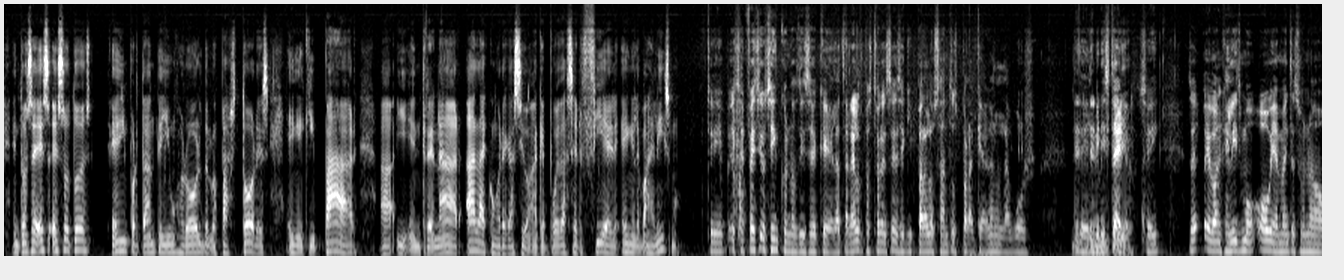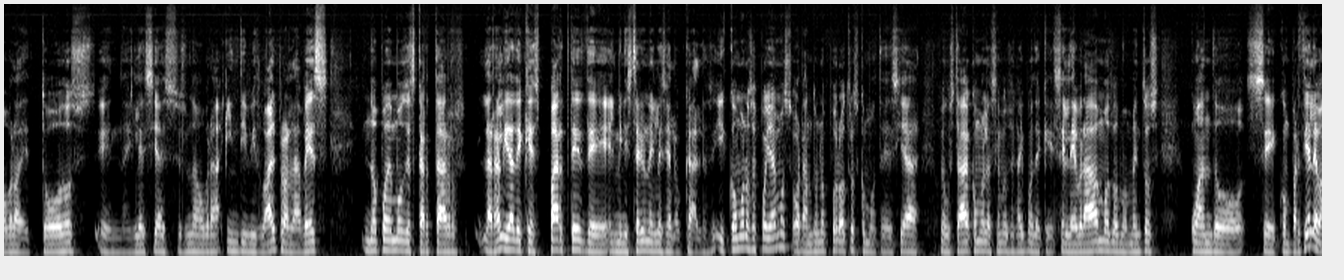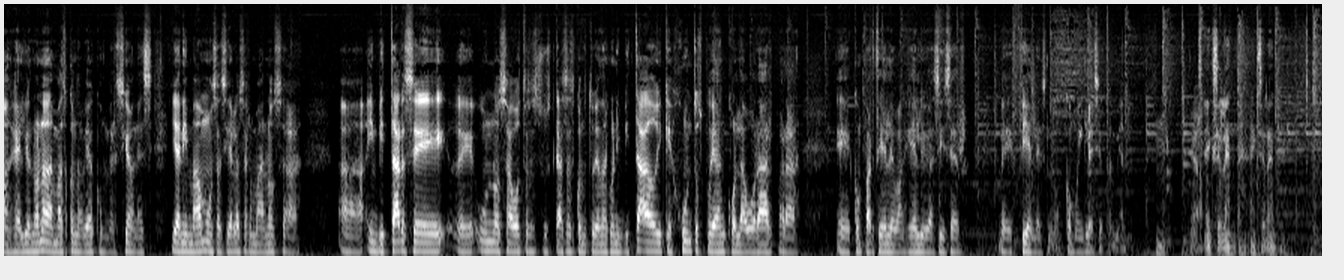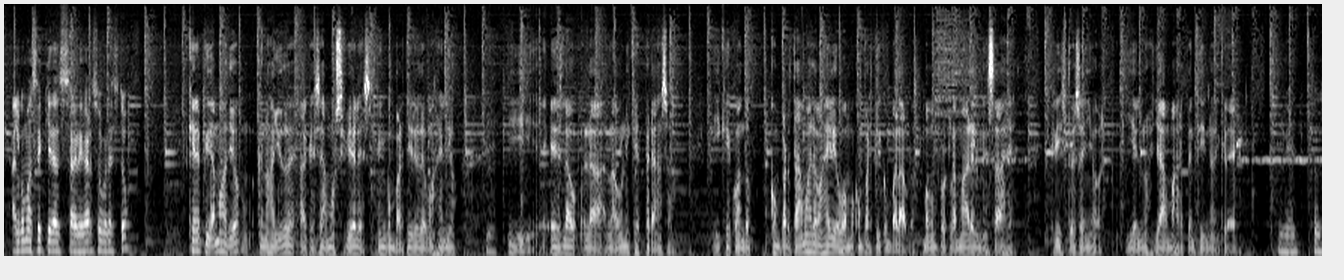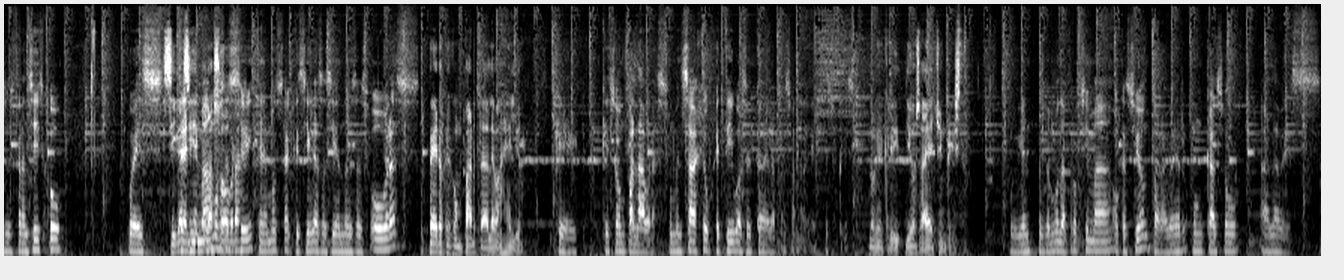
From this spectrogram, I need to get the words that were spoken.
Entonces, eso, eso todo es es importante y un rol de los pastores en equipar ah, y entrenar a la congregación a que pueda ser fiel en el evangelismo. Sí, Efesios 5 nos dice que la tarea de los pastores es equipar a los santos para que hagan la labor del, ministerio. ¿sí? evangelismo obviamente es una obra de todos en la iglesia, es una obra individual, pero a la vez no podemos descartar la realidad de que es parte del ministerio de una iglesia local. ¿Y cómo nos apoyamos? Orando uno por otros, como te decía, me gustaba cómo lo hacíamos en Hypo, de que celebrábamos los momentos cuando se compartía el Evangelio, no nada más cuando había conversiones, y animábamos así a los hermanos a, invitarse eh, unos a otros a sus casas cuando tuvieran algún invitado y que juntos pudieran colaborar para eh, compartir el Evangelio y así ser eh, fieles ¿no? como iglesia también. Mm. Excelente, excelente. ¿Algo más que quieras agregar sobre esto? Que le pidamos a Dios que nos ayude a que seamos fieles en compartir el Evangelio. Mm. Y es la, la, única esperanza. Y que cuando compartamos el Evangelio vamos a compartir con palabras. Vamos a proclamar el mensaje. Cristo es Señor. Y Él nos llama a arrepentirnos y creer. Muy bien. Entonces, Francisco, pues siga haciendo las obras. Sí, tenemos a que sigas haciendo esas obras. Pero que comparta el Evangelio. Que que son palabras, un mensaje objetivo acerca de la persona de Jesucristo. Lo que Dios ha hecho en Cristo. Muy bien, nos vemos la próxima ocasión para ver un caso a la vez.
